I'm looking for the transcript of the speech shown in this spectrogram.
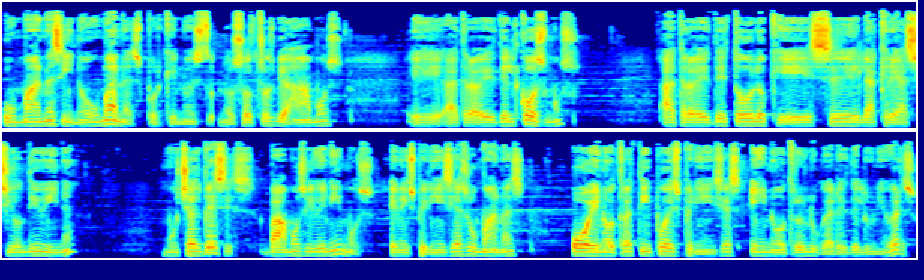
humanas y no humanas, porque nosotros viajamos eh, a través del cosmos, a través de todo lo que es eh, la creación divina, muchas veces vamos y venimos en experiencias humanas o en otro tipo de experiencias en otros lugares del universo.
